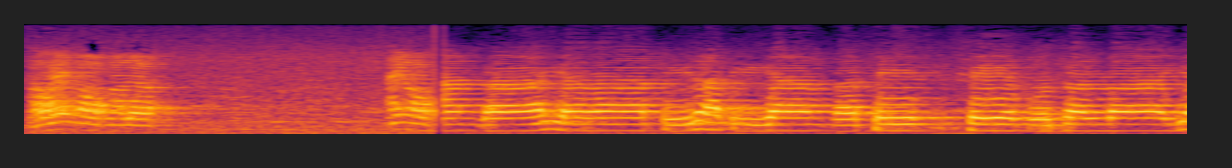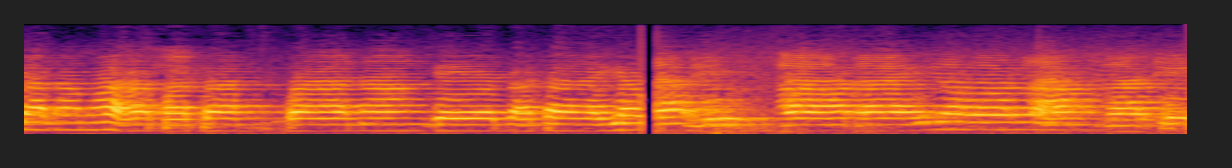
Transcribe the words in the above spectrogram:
เขาให้ออกมาเลยให้ออกอังกายาติรติยังกติเทกุสลายานัมหาปัสสะวานังเกตตายะมิอาตยวัลังกติ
